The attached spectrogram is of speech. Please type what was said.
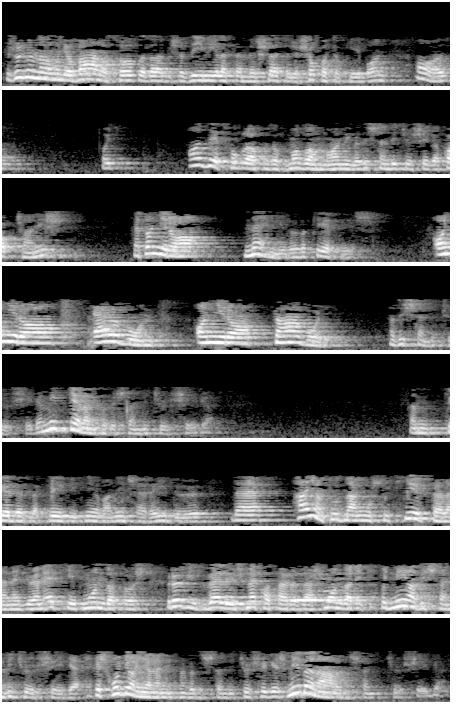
És úgy gondolom, hogy a válasz az, legalábbis az én életemben, és lehet, hogy a sokatokéban, az, hogy azért foglalkozok magammal, még az Isten dicsősége kapcsán is, mert annyira nehéz ez a kérdés. Annyira elvont, annyira távoli az Isten dicsősége. Mit jelent az Isten dicsősége? Nem kérdezlek végig, nyilván nincs erre idő, de hányan tudnánk most úgy hirtelen egy olyan egy-két mondatos, rövid, velős meghatározást mondani, hogy mi az Isten dicsősége, és hogyan jelenik meg az Isten dicsősége, és miben áll az Isten dicsősége?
